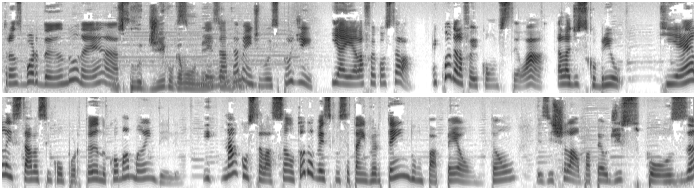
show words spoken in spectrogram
transbordando, né? Explodir qualquer momento. Né? Exatamente, vou explodir. E aí ela foi constelar. E quando ela foi constelar, ela descobriu que ela estava se comportando como a mãe dele. E na constelação, toda vez que você está invertendo um papel, então existe lá um papel de esposa.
